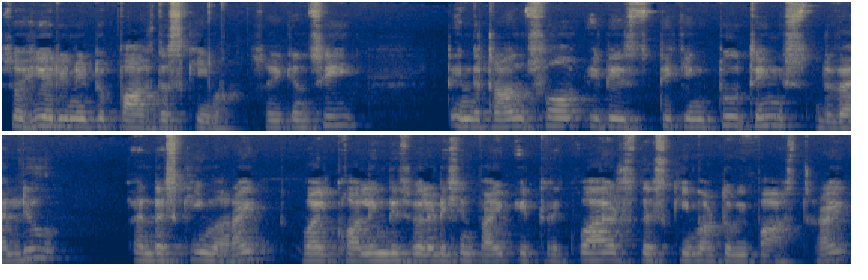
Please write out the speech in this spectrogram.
So here you need to pass the schema. So you can see in the transform it is taking two things the value and the schema right? While calling this validation pipe it requires the schema to be passed right?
